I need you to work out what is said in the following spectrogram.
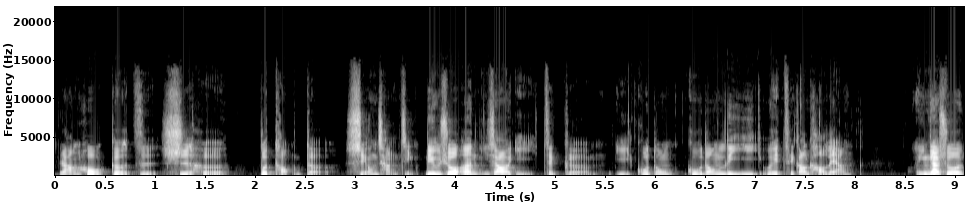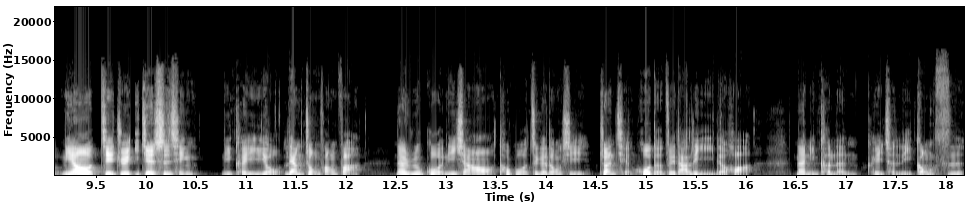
然后各自适合不同的使用场景。例如说，嗯、你是要以这个以股东股东利益为最高考量。”应该说，你要解决一件事情，你可以有两种方法。那如果你想要透过这个东西赚钱，获得最大利益的话，那你可能可以成立公司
